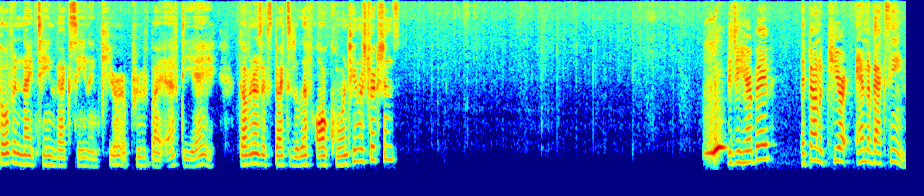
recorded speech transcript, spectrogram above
COVID 19 vaccine and cure approved by FDA. Governors expected to lift all quarantine restrictions? Did you hear, babe? They found a cure and a vaccine.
